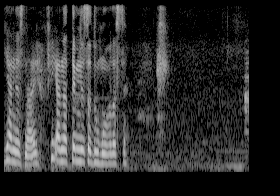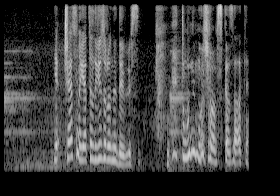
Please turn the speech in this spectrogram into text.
Я не знаю. Я над тим не задумувалася. Я, чесно, я телевізору не дивлюся. Тому не можу вам сказати.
